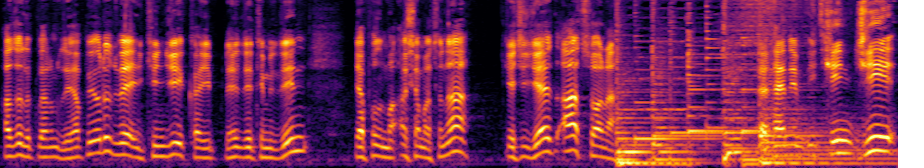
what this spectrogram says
hazırlıklarımızı yapıyoruz ve ikinci kayıp lezzetimizin yapılma aşamasına geçeceğiz az sonra. Efendim ikinci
